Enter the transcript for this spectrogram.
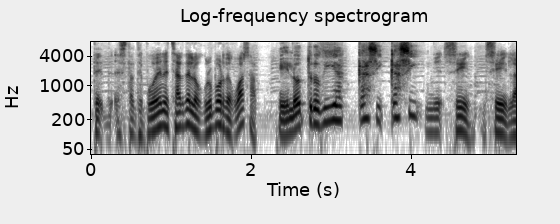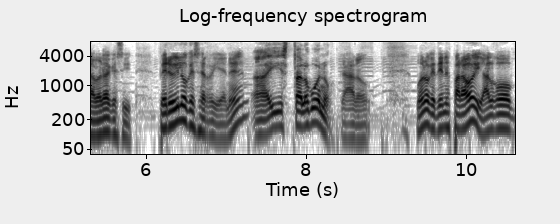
te, hasta te pueden echar de los grupos de WhatsApp. El otro día casi, casi. Sí, sí, la verdad que sí. Pero y lo que se ríen, ¿eh? Ahí está lo bueno. Claro. Bueno, ¿qué tienes para hoy? Algo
